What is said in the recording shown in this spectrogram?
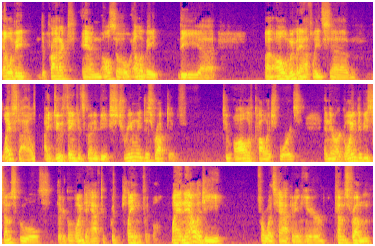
elevate the product and also elevate the uh, uh, all the women athletes' um, lifestyles. I do think it's going to be extremely disruptive to all of college sports, and there are going to be some schools that are going to have to quit playing football. My analogy for what's happening here comes from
